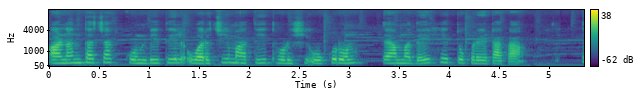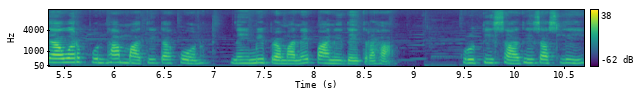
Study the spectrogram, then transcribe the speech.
अनंताच्या कुंडीतील वरची माती थोडीशी उकरून त्यामध्ये हे तुकडे टाका. त्यावर पुन्हा माती टाकून नेहमीप्रमाणे पाणी देत राहा. कृती साधीच असली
